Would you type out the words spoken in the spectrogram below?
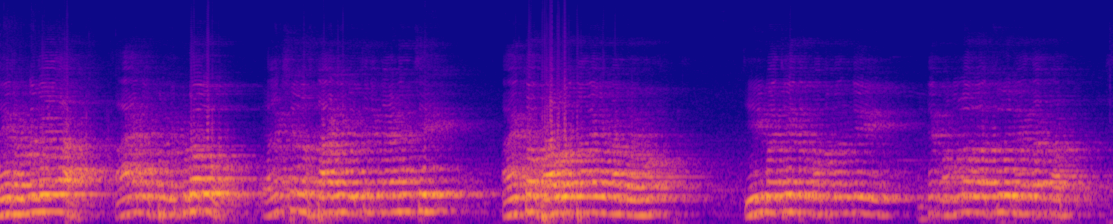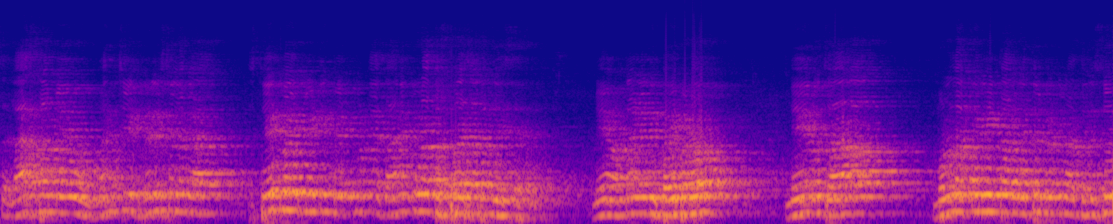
నేను రెండు వేల ఆయన ఇప్పుడు ఎప్పుడో ఎలక్షన్లో స్థాయి వచ్చిన కాడి నుంచి ఆయనతో ఫాలో ఉన్నాం మేము ఈ మధ్య కొంతమంది అంటే మనలో వచ్చు లేదా రాష్ట్రం మేము మంచి ట్రెడిషనల్గా స్టేట్ వైడ్ మీటింగ్ పెట్టుకుంటే దానికి కూడా దుష్ప్రచారం చేశారు. మేము అన్నడానికి భయపడం నేను చాలా ముళ్ళ కిరీటాలు ఎత్తుపెట్టి నాకు తెలుసు.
